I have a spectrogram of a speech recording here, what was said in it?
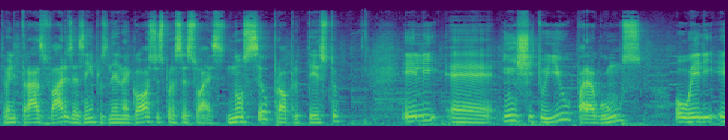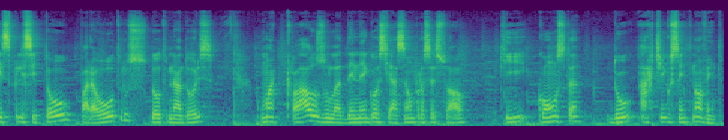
então ele traz vários exemplos de negócios processuais no seu próprio texto, ele é, instituiu para alguns ou ele explicitou para outros doutrinadores uma cláusula de negociação processual que consta do artigo 190.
